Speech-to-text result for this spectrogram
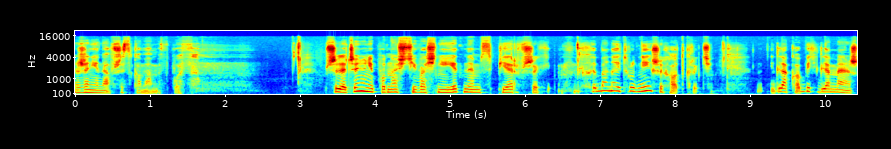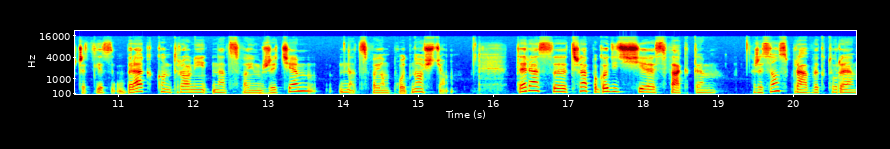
że nie na wszystko mamy wpływ. Przy leczeniu niepłodności właśnie jednym z pierwszych, chyba najtrudniejszych odkryć dla kobiet, i dla mężczyzn jest brak kontroli nad swoim życiem, nad swoją płodnością. Teraz y, trzeba pogodzić się z faktem, że są sprawy, które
